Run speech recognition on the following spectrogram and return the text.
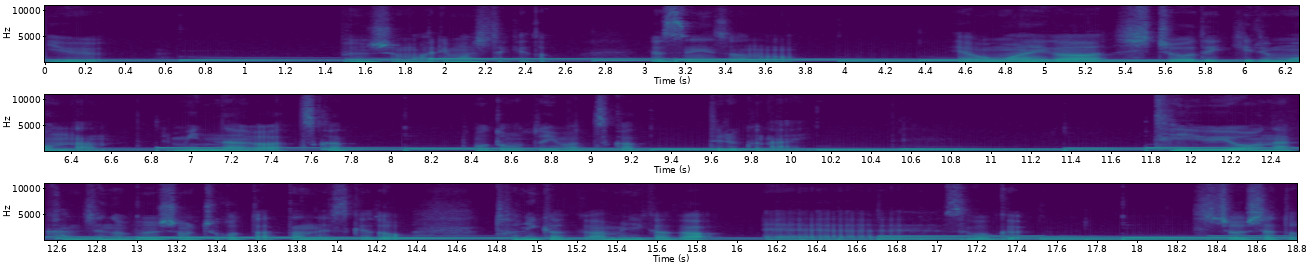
という文章もありましたけど要するにそのいやお前が主張できるもんなんみんなが使っもともと今使ってるくない？っていうような感じの文章もちょこっとあったんですけどとにかくアメリカが、えー、すごく主張したと。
